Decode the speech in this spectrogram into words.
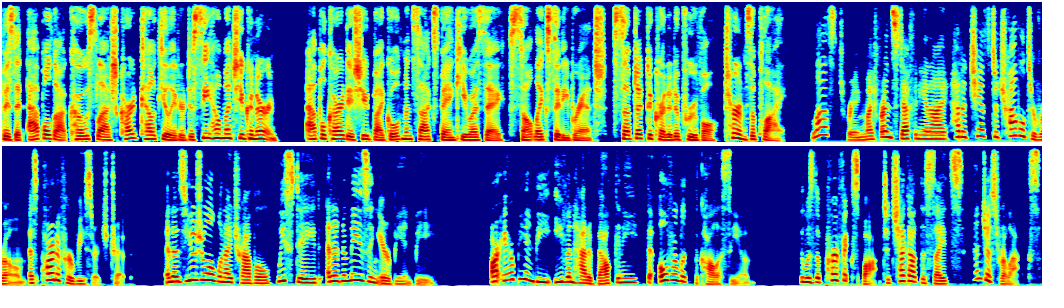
Visit apple.co slash card calculator to see how much you can earn. Apple Card issued by Goldman Sachs Bank USA, Salt Lake City branch, subject to credit approval. Terms apply. Last spring, my friend Stephanie and I had a chance to travel to Rome as part of her research trip. And as usual, when I travel, we stayed at an amazing Airbnb. Our Airbnb even had a balcony that overlooked the Colosseum. It was the perfect spot to check out the sights and just relax.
